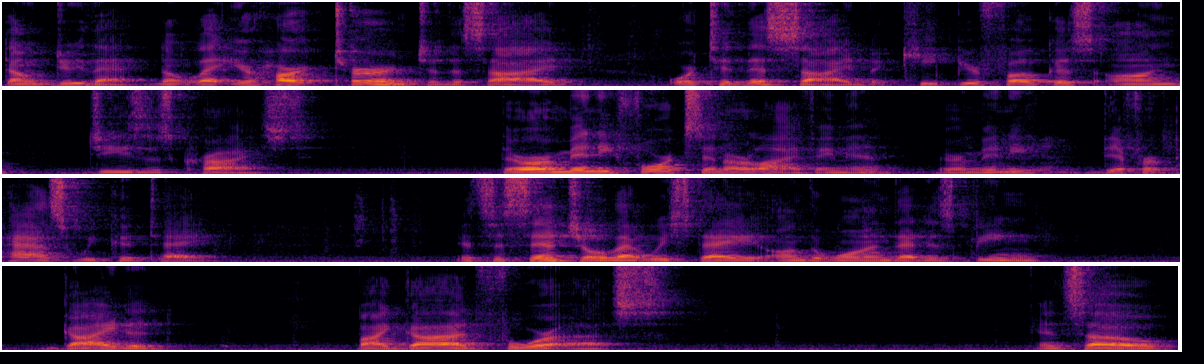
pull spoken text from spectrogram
don't do that. Don't let your heart turn to the side or to this side, but keep your focus on Jesus Christ. There are many forks in our life, amen? There are many different paths we could take. It's essential that we stay on the one that is being guided by God for us. And so,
